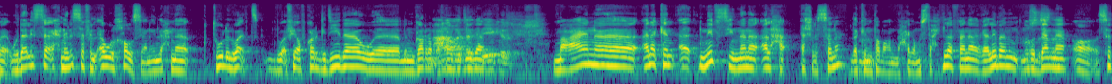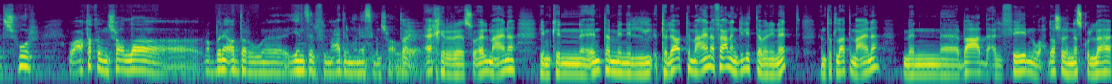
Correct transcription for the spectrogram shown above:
وده لسه إحنا لسه في الأول خالص. يعني اللي إحنا طول الوقت بيبقى في أفكار جديدة وبنجرب أفكار جديدة. كده؟ معانا أنا كان نفسي إن أنا ألحق آخر السنة لكن طبعا ده حاجة مستحيلة. فأنا غالبا قدامنا آه ست شهور وأعتقد إن شاء الله ربنا يقدر وينزل في الميعاد المناسب إن شاء الله. طيب آخر سؤال معانا. يمكن أنت من ال... طلعت معانا فعلا جيل الثمانينات أنت طلعت معانا من بعد 2011 الناس كلها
